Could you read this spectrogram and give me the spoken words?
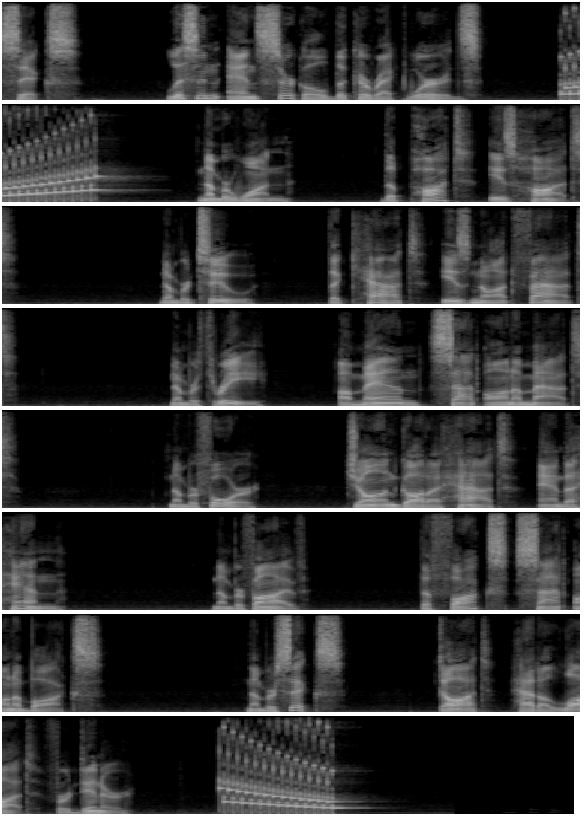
6. Listen and circle the correct words. Number 1. The pot is hot. Number 2. The cat is not fat. Number 3. A man sat on a mat. Number 4. John got a hat and a hen. Number 5. The fox sat on a box. Number 6. Dot had a lot for dinner.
